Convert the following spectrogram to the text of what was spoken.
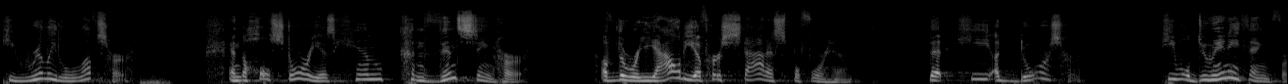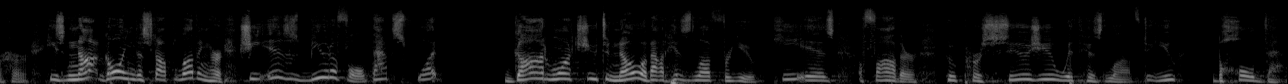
He really loves her. And the whole story is him convincing her of the reality of her status before him, that he adores her. He will do anything for her. He's not going to stop loving her. She is beautiful. That's what God wants you to know about his love for you. He is a father who pursues you with his love. Do you behold that?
